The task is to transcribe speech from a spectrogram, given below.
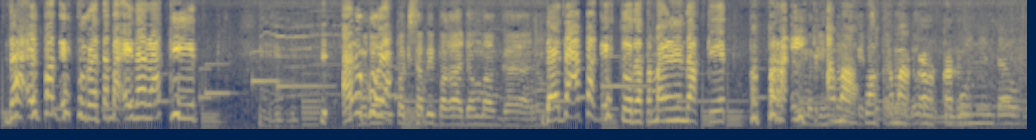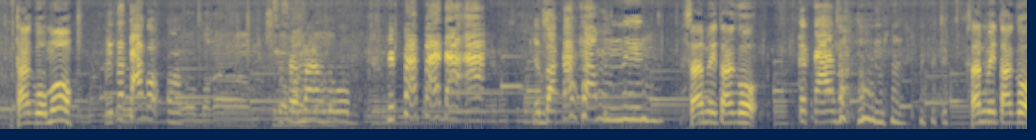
dahil pag ito na taba, inanakit. Ano Huwag kuya? daw pagsabi baka daw mag ah, ano. Dahil pag ito na taba, inanakit, paparaik Maging ang nakit mga sa mga Tagalog. kalun. Kunin daw. Tago mo. Itatago ko. O baka Sasama ang loob. Si Papa daa, na baka sa aming Saan mo itago? kakanon. Saan mo itago?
